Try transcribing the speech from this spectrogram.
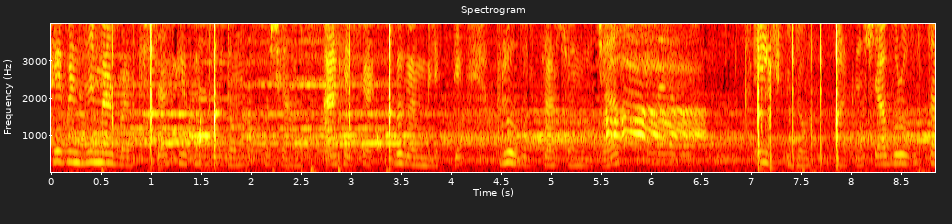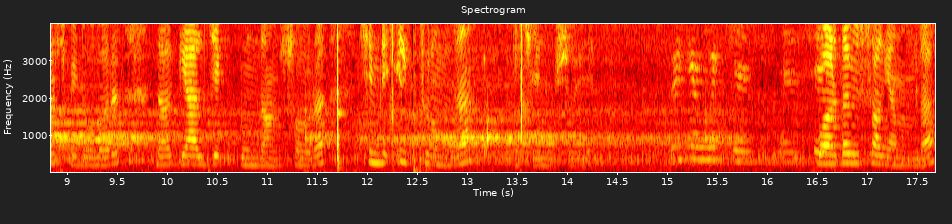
Hepinize merhaba arkadaşlar. Hepiniz videoma hoş geldiniz. Arkadaşlar bugün birlikte Brawl Stars oynayacağız. İlk videom arkadaşlar. Brawl Stars videoları daha gelecek bundan sonra. Şimdi ilk turumuza geçelim şöyle. E, şey, Bu arada Üsal yanımda.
